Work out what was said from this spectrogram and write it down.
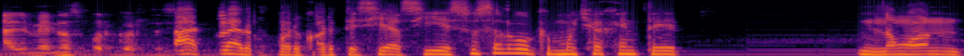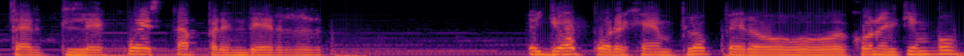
Al menos por cortesía. Ah, claro, por cortesía, sí, eso es algo que mucha gente no le cuesta aprender yo, por ejemplo, pero con el tiempo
